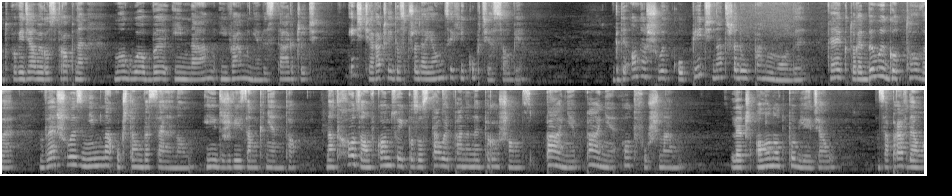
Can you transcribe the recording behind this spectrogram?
Odpowiedziały roztropne: Mogłoby i nam, i wam nie wystarczyć. Idźcie raczej do sprzedających i kupcie sobie. Gdy one szły kupić, nadszedł pan młody. Te, które były gotowe, weszły z nim na ucztę weselną i drzwi zamknięto. Nadchodzą w końcu i pozostałe panny prosząc: Panie, panie, otwórz nam. Lecz on odpowiedział: Zaprawdę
